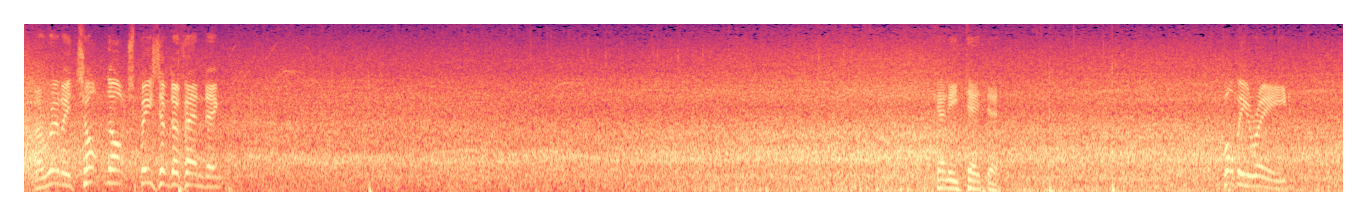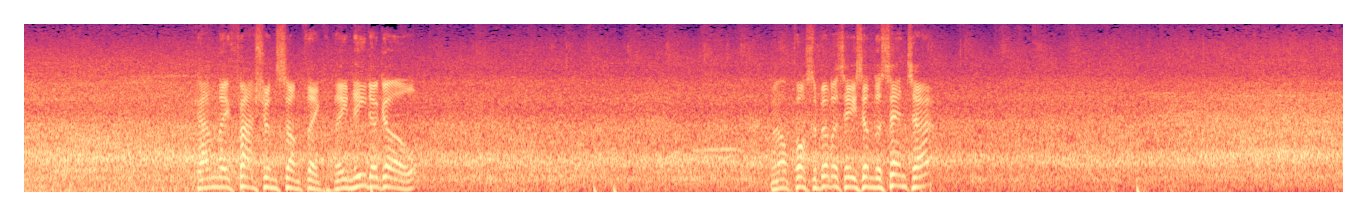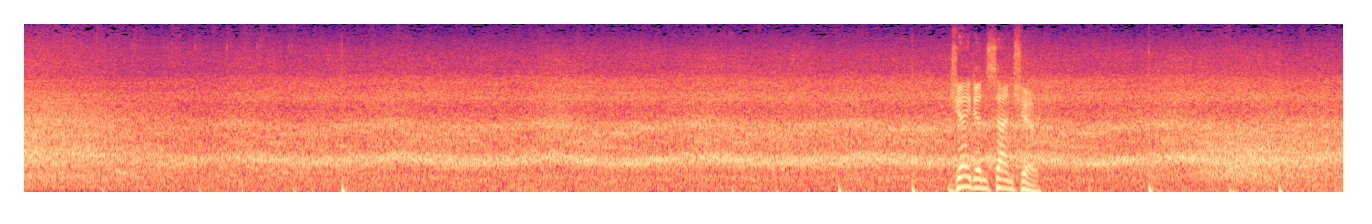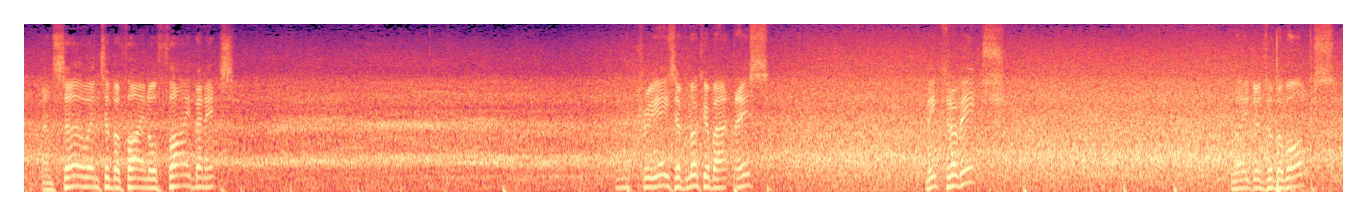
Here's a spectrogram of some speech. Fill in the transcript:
A really top-notch piece of defending. Kenny Tete. Bobby Reid. Can they fashion something? They need a goal. Well, possibilities in the centre. Jadon Sancho. And so into the final five minutes. A creative look about this. Mitrovic. Played into the box.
